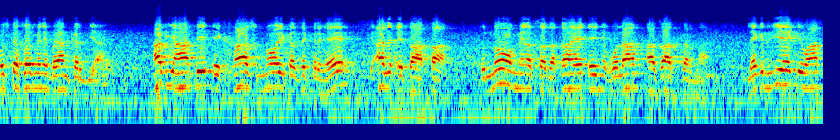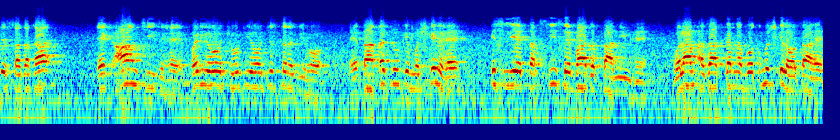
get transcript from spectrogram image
اس کا سب میں نے بیان کر دیا ہے۔ اب یہاں پہ ایک خاص نو کا ذکر ہے کہ الطاقہ تو نو میرا صدقہ ہے این غلام آزاد کرنا۔ لیکن یہ ہے کہ وہاں پہ صدقہ ایک عام چیز ہے، بڑی ہو، چھوٹی ہو، جس طرح بھی ہو۔ احتاط چونکہ مشکل ہے، اس لیے تخصیص سے بعد اب تعلیم ہے۔ غلام آزاد کرنا بہت مشکل ہوتا ہے،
